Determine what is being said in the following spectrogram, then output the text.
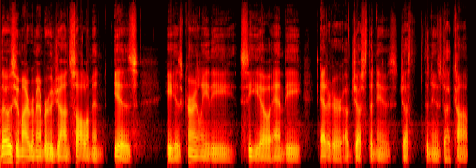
those who might remember who John Solomon is, he is currently the CEO and the editor of Just the News, justthenews.com.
